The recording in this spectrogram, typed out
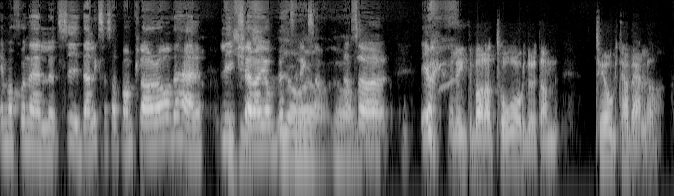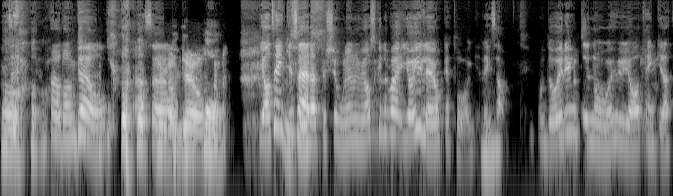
emotionell sida liksom, så att man klarar av det här likkörarjobbet. Ja, ja, liksom. ja. Alltså, Eller inte bara tåg då, utan tågtabeller. How de go. Alltså, Hur de går. jag tänker så här att personligen, om jag skulle vara, jag gillar ju att åka tåg. Mm. Liksom. Och då är det ju inte nog hur jag tänker att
